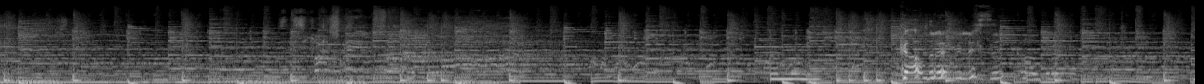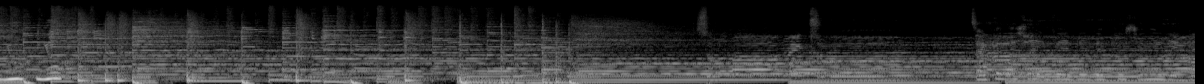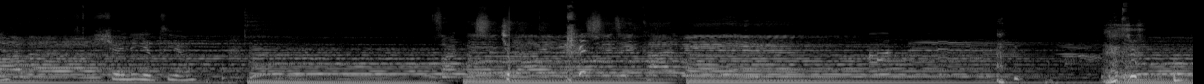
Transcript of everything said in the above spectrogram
Kaldırabilirsin. Kaldıramam. Yuh yuh. Arkadaşlar Zeyde depresyona girdi. Şöyle yatıyor. Uzaklaşınca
